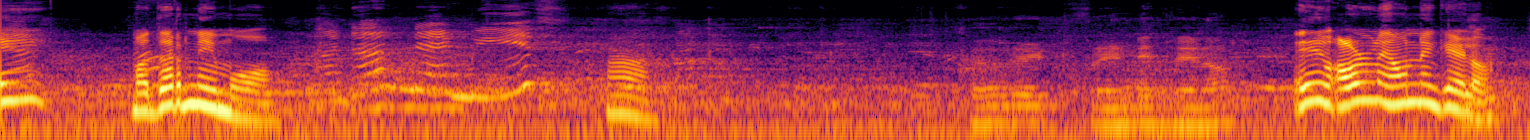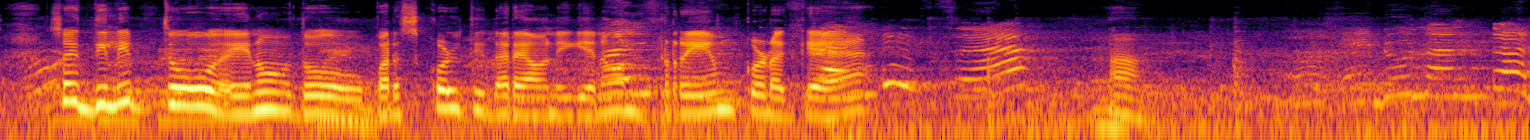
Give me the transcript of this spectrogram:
ಏಯ್ ಮದರ್ ನೇಮು Mother ಹಾಂ. ಏ ಅವಳನ್ನ ಅವನೇ ಕೇಳು. ಸೊ ದಿಲೀಪ್ದು ಏನೋ ಅದು ಬರ್ಸ್ಕೊಳ್ತಿದ್ದಾರೆ ಅವನಿಗೆ ಏನೋ ಒಂದು ಫ್ರೇಮ್ ಕೊಡೋಕ್ಕೆ. ಹಾಂ. Edu Nandan.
